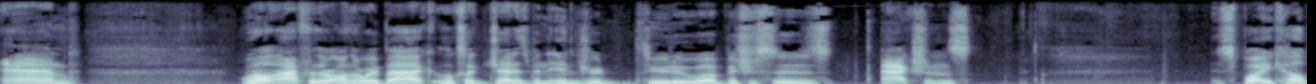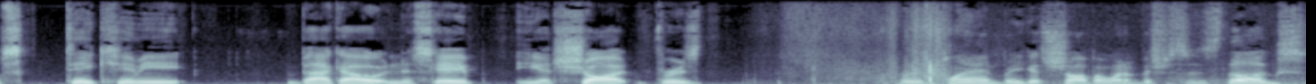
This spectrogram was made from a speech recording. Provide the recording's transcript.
And, well, after they're on their way back, it looks like Jet has been injured due to uh, Vicious's actions. Spike helps take Kimmy back out and escape. He gets shot for his for his plan, but he gets shot by one of Vicious's thugs.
